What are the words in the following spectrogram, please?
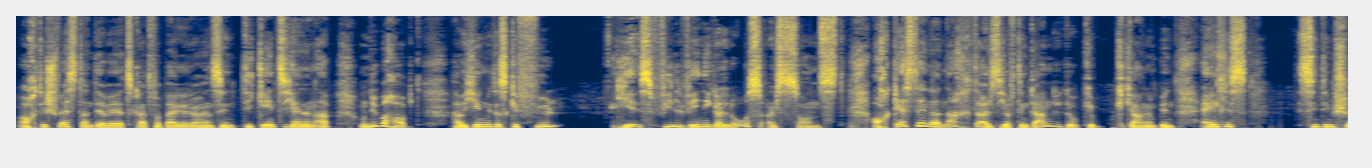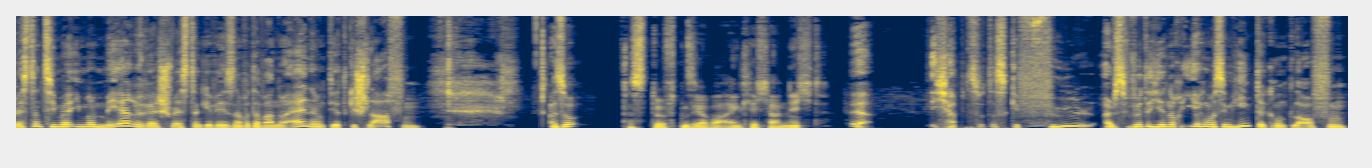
Auch die Schwestern, der wir jetzt gerade vorbeigegangen sind, die gehen sich einen ab. Und überhaupt habe ich irgendwie das Gefühl, hier ist viel weniger los als sonst. Auch gestern in der Nacht, als ich auf den Gang ge ge gegangen bin, eigentlich ist, sind im Schwesternzimmer immer mehrere Schwestern gewesen, aber da war nur eine und die hat geschlafen. Also, Das dürften sie aber eigentlich ja nicht. ja, ich habe so das Gefühl, als würde hier noch irgendwas im Hintergrund laufen,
